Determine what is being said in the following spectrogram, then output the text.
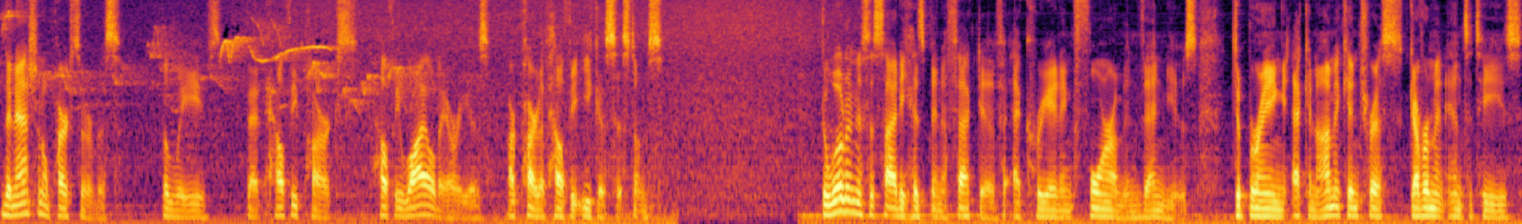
The National Park Service believes that healthy parks, healthy wild areas, are part of healthy ecosystems. The Wilderness Society has been effective at creating forum and venues to bring economic interests, government entities,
